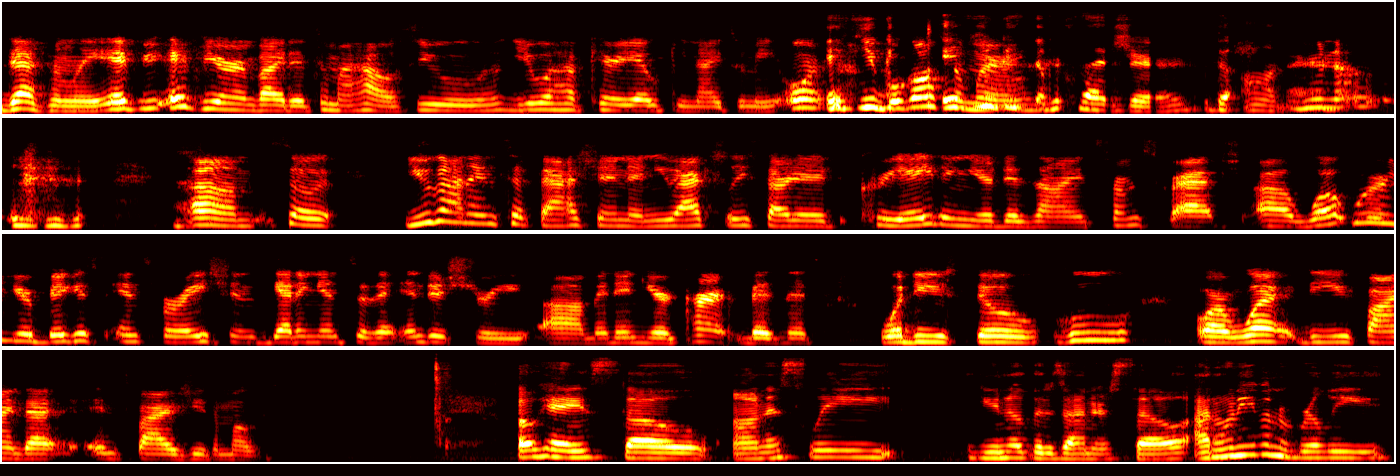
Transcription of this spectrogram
Definitely. If you if you're invited to my house, you you will have karaoke nights with me. Or if you will go somewhere. If you get the pleasure, the honor. You know. um so you got into fashion and you actually started creating your designs from scratch. Uh, what were your biggest inspirations getting into the industry um, and in your current business? What do you still, who or what do you find that inspires you the most? Okay, so honestly, you know the designer Cell. I don't even really.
